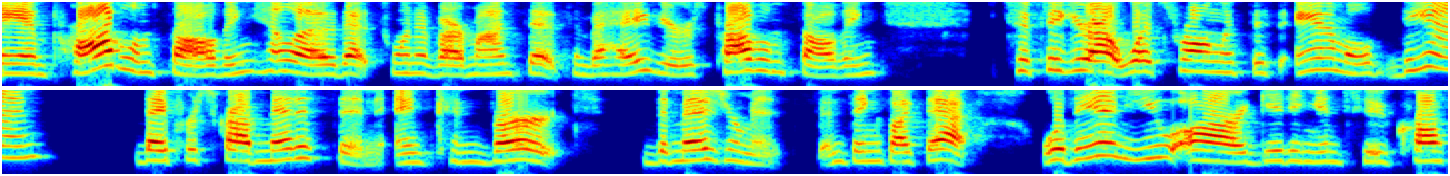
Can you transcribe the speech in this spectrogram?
and problem solving, hello, that's one of our mindsets and behaviors, problem solving, to figure out what's wrong with this animal, then they prescribe medicine and convert the measurements and things like that. Well, then you are getting into cross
